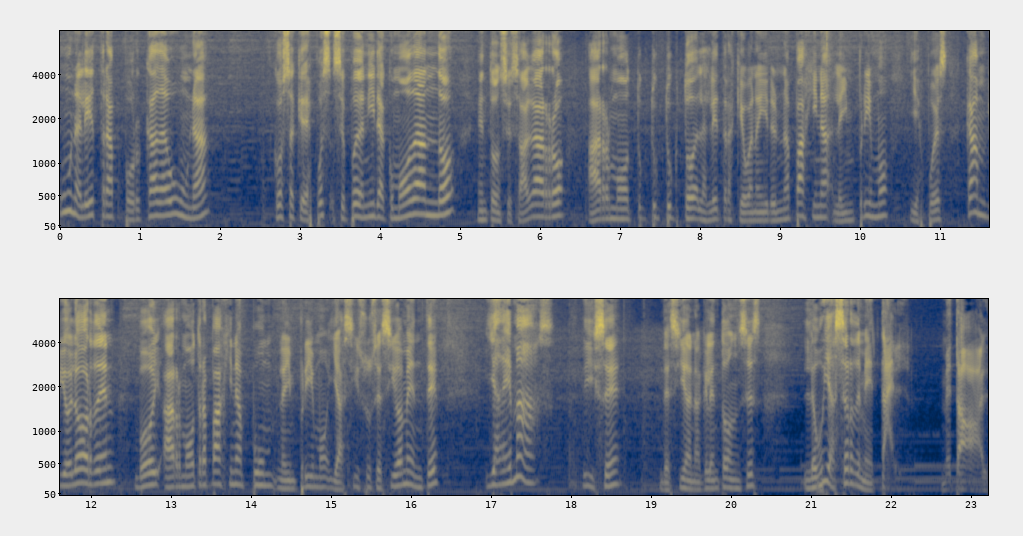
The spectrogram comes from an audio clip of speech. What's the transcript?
una letra por cada una, cosa que después se pueden ir acomodando, entonces agarro, armo tuk tuk tuk todas las letras que van a ir en una página, la imprimo y después cambio el orden, voy, armo otra página, pum, la imprimo y así sucesivamente. Y además, dice, decía en aquel entonces, lo voy a hacer de metal. Metal.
